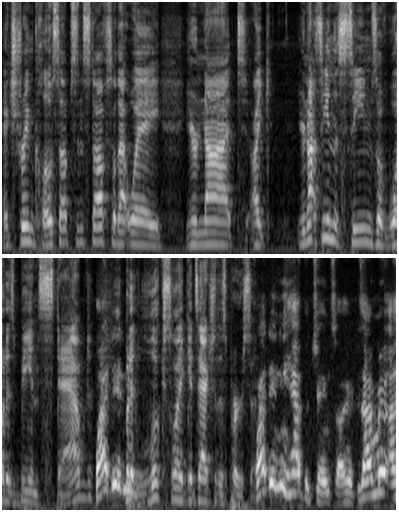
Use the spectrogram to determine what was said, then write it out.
extreme close-ups and stuff, so that way you're not like you're not seeing the seams of what is being stabbed. Why didn't But it looks like it's actually this person. Why didn't he have the chainsaw here? Because I remember I,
